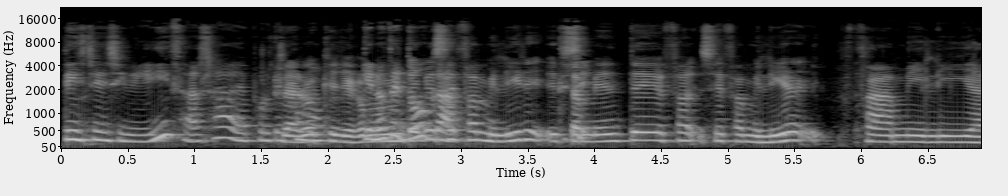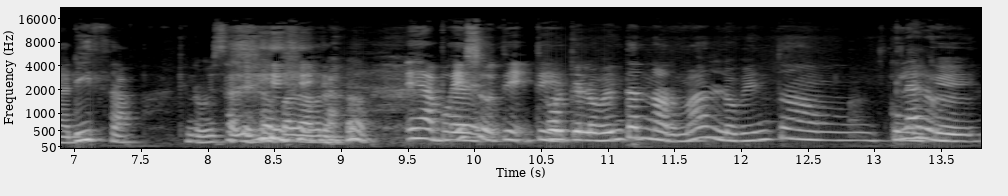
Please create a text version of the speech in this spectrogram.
te insensibiliza, ¿sabes? Porque es claro, como es que llega que un no te momento que toca. se, familiar, eh, Sí. también te fa- se familiar, familiariza, que no me sale Sí. la palabra. Eh, pues Eh, eso, te, te- Porque lo ven tan normal, lo ven tan como Claro, que...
